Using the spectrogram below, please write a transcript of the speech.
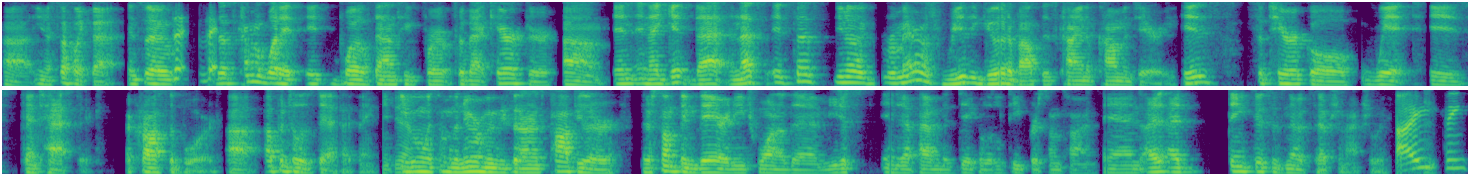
uh you know stuff like that. And so The- the- that's kind of what it, it boils down to for for that character. Um and and i get that. And that's it says you know romero's really good about this kind of commentary. His satirical wit is fantastic across the board uh up until his death i think. Yeah. even with some of the newer movies that aren't as popular there's something there in each one of them. You just ended up having to dig a little deeper sometime and i i think this is no exception actually. I think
